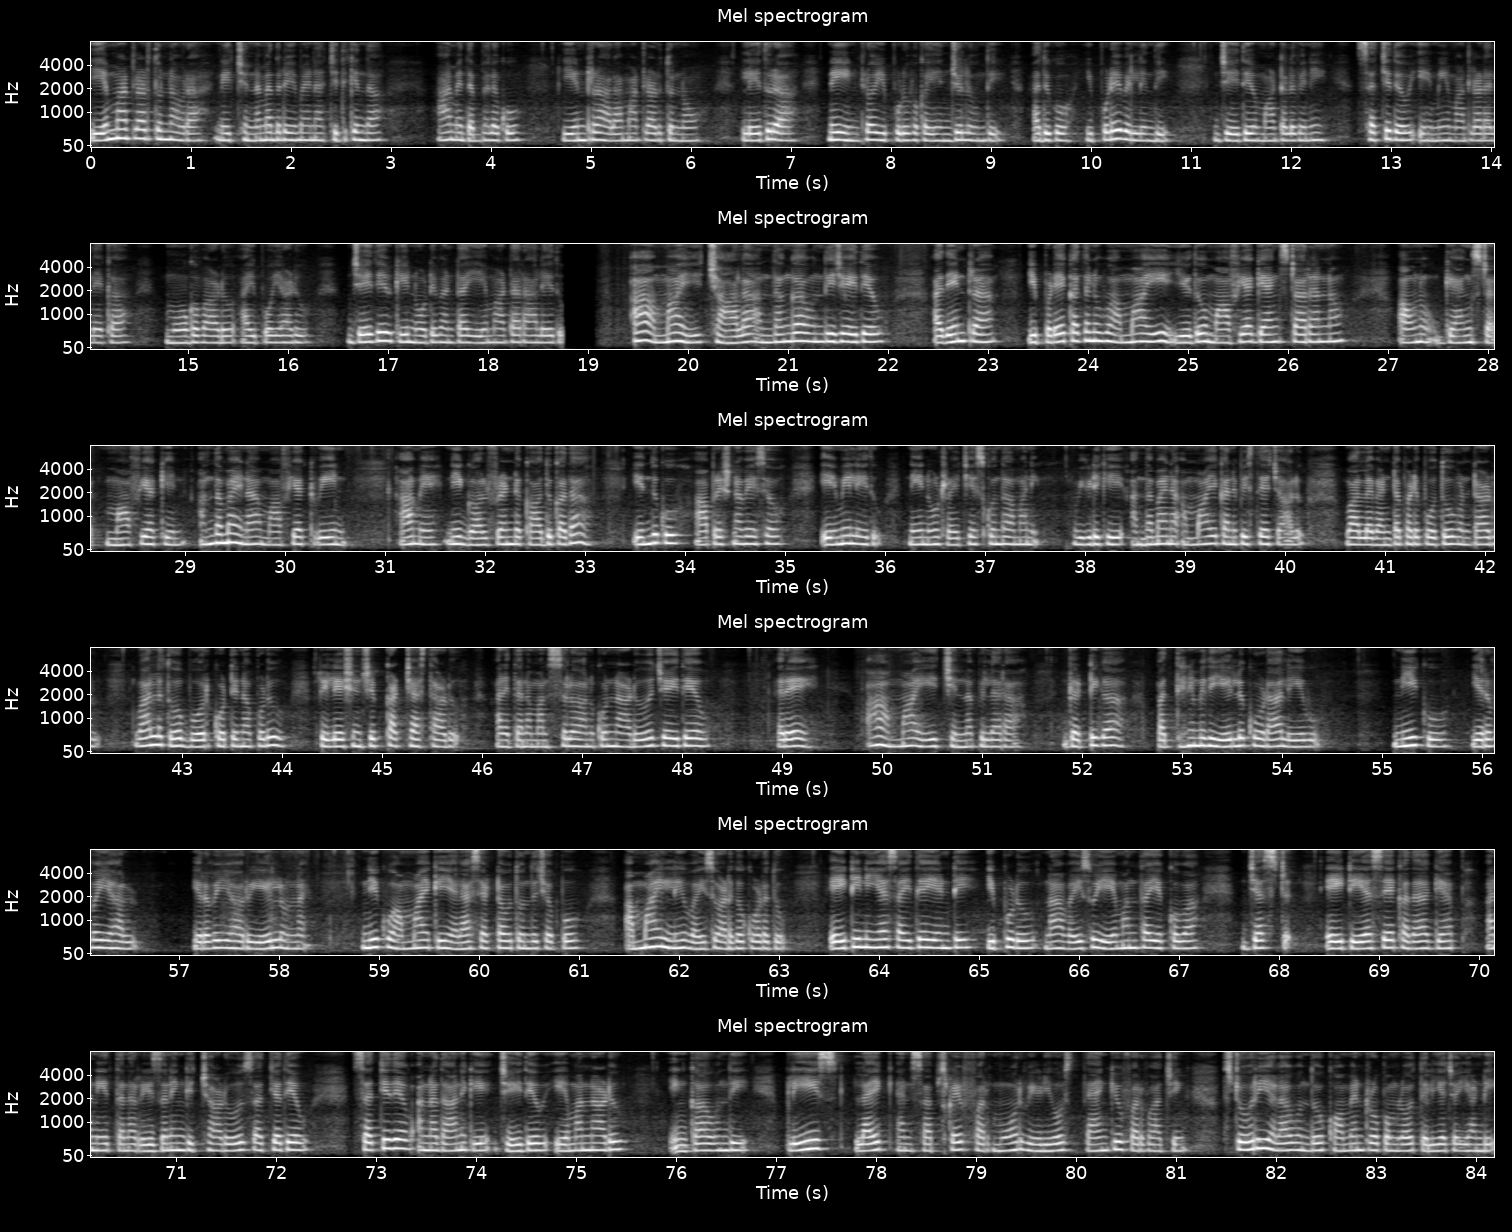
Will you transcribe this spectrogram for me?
ఏం మాట్లాడుతున్నావురా? నీ చిన్న మెదడు ఏమైనా చితికిందా? ఆమె దెబ్బలకు ఏంట్రా అలా మాట్లాడుతున్నావు? లేదురా నీ ఇంట్లో ఇప్పుడు ఒక ఏంజల్ ఉంది. అదిగో ఇప్పుడే వెళ్ళింది. జయదేవ్ మాటలు విని సత్యదేవ్ ఏమీ మాట్లాడలేక మూగవాడు అయిపోయాడు. జయదేవ్కి నోటి వెంట ఏ మాట రాలేదు. ఆ అమ్మాయి చాలా అందంగా ఉంది జయదేవ్. అదేంట్రా ఇప్పుడే కథ నువ్వు అమ్మాయి ఏదో మాఫియా గ్యాంగ్ స్టార్ అన్నావు? అవును గ్యాంగ్స్టర్ మాఫియా కిన్ అందమైన మాఫియా క్వీన్. ఆమె నీ గర్ల్ ఫ్రెండ్ కాదు కదా? ఎందుకు ఆ ప్రశ్న వేశావు? ఏమీ లేదు నేను ట్రై చేసుకుందామని. వీడికి అందమైన అమ్మాయి కనిపిస్తే చాలు. వాళ్ళ వెంట పడిపోతూ ఉంటాడు. వాళ్ళతో బోర్ కొట్టినప్పుడు రిలేషన్షిప్ కట్ చేస్తాడు అని తన మనసులో అనుకున్నాడు జయదేవ్. రే ఆ అమ్మాయి చిన్నపిల్లరా గట్టిగా పద్దెనిమిది ఏళ్ళు కూడా లేవు. నీకు ఇరవై ఆరు ఇరవై ఆరు ఏళ్ళు ఉన్నాయి. నీకు అమ్మాయికి ఎలా సెట్ అవుతుందో చెప్పు. అమ్మాయిల్ని వయసు అడగకూడదు. ఎయిటీన్ ఇయర్స్ అయితే ఏంటి? ఇప్పుడు నా వయసు ఏమంతా ఎక్కువ? జస్ట్ ఎయిట్ ఇయర్సే కదా గ్యాప్ అని తన రీజనింగ్ ఇచ్చాడు సత్యదేవ్. సత్యదేవ్ అన్నదానికి జయదేవ్ ఏమన్నాడు? ఇంకా ఉంది. Please like and subscribe for more videos. Thank you for watching. Story ఎలా ఉందో కామెంట్ రూపంలో తెలియచేయండి.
